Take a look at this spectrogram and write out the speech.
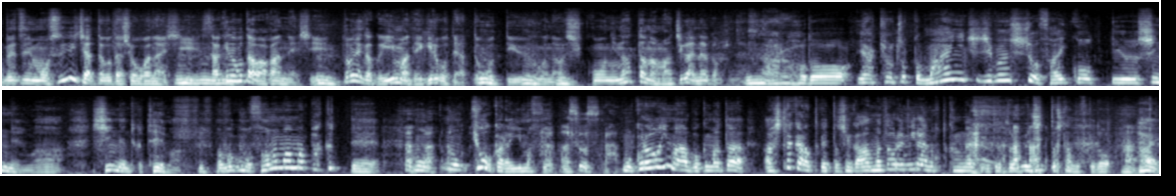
別にもう過ぎちゃったことはしょうがないし、うんうんうん。先のことは分かんないし、うん。とにかく今できることやっておこうっていうふうな思考になったのは間違いないかもしれないです。なるほど。いや今日ちょっと毎日自分史上最高っていう信念は信念というかテーマ。ま あ僕もうそのままパクってもうもう今日から言いますよ。あそうですか。もうこれを今僕また明日からとか言った瞬間あまた俺未来のこと考えてるってちょっとうじっとしたんですけど。ははい。い、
